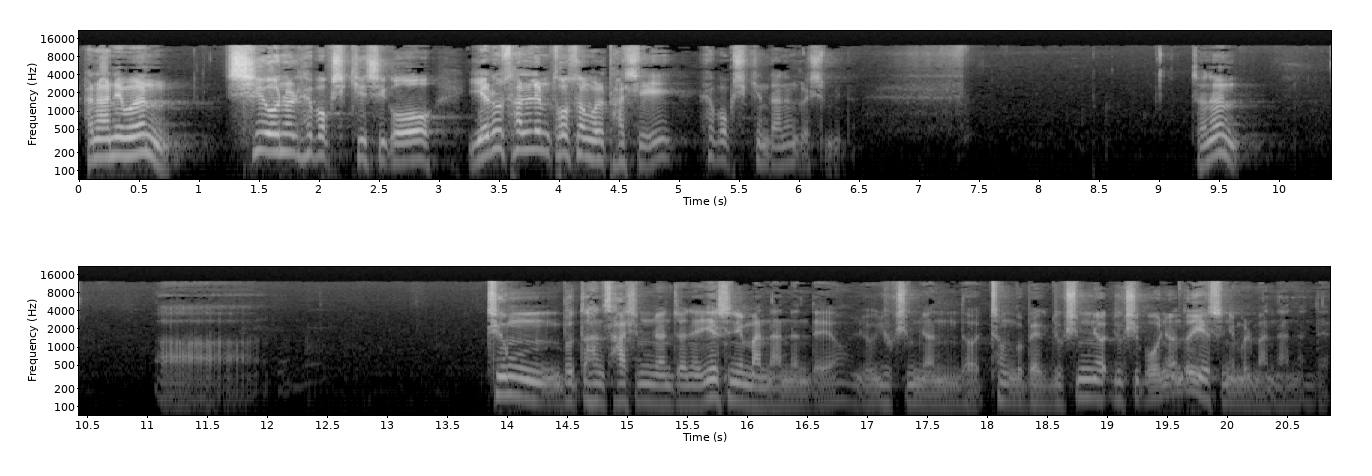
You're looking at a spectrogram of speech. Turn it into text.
하나님은 시온을 회복시키시고 예루살렘 도성을 다시 회복시킨다는 것입니다. 저는 어, 지금부터 한 40년 전에 예수님 만났는데요. 60년도, 1960년, 65년도 예수님을 만났는데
